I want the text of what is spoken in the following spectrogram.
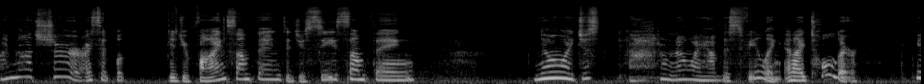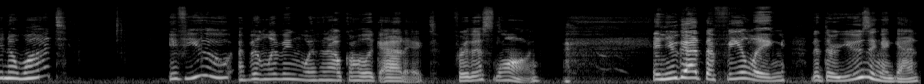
I'm not sure. I said, well, did you find something? Did you see something? No, I just, I don't know, I have this feeling. And I told her, you know what? If you have been living with an alcoholic addict for this long, and you got the feeling that they're using again,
